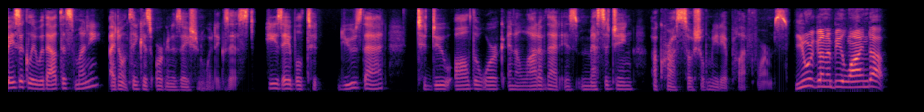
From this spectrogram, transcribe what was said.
Basically, without this money, I don't think his organization would exist. He's able to use that to do all the work, and a lot of that is messaging across social media platforms. You are going to be lined up.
